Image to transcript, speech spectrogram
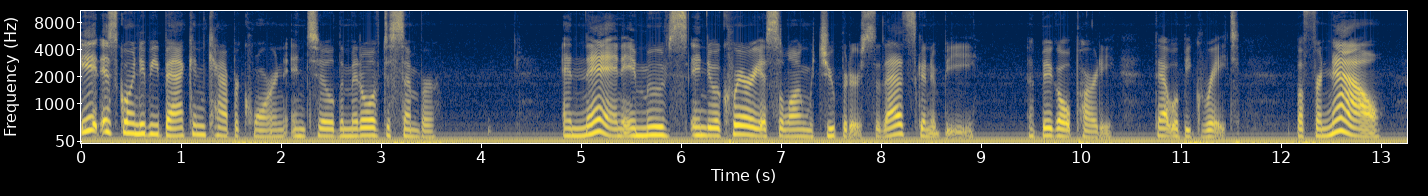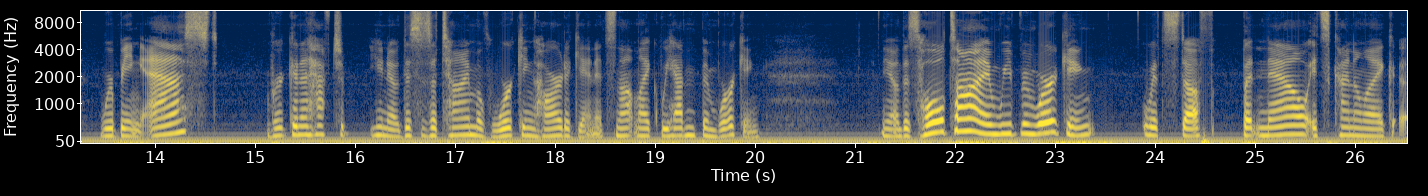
it is going to be back in Capricorn until the middle of December and then it moves into Aquarius along with Jupiter. So that's going to be a big old party. That will be great. But for now, we're being asked, we're going to have to, you know, this is a time of working hard again. It's not like we haven't been working. You know, this whole time we've been working with stuff, but now it's kind of like, uh,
